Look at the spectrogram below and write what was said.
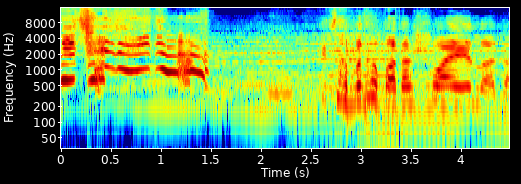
你清醒一点！你怎么能把他摔了呢？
